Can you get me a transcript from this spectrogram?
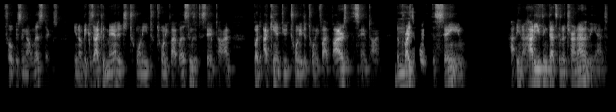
focusing on listings you know, because I can manage 20 to 25 listings at the same time, but I can't do 20 to 25 buyers at the same time. The mm-hmm. price point is the same. You know, how do you think that's going to turn out in the end?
